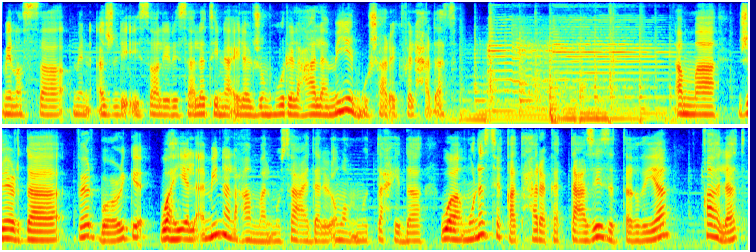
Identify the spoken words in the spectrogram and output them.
منصة من أجل إيصال رسالتنا إلى الجمهور العالمي المشارك في الحدث. أما جيردا فيربورغ وهي الأمينة العامة المساعدة للأمم المتحدة ومنسقة حركة تعزيز التغذية قالت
